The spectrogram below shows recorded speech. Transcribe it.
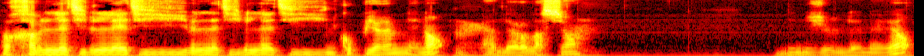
واخا بلاتي بلاتي بلاتي بلاتي ن copier غير من هنا هاد les relations نجيو لهنايا.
